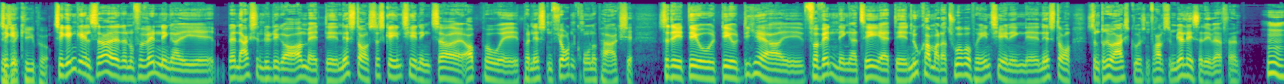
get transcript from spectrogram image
det skal Til- jeg kigge på. Til gengæld så er der nogle forventninger i, øh, blandt aktieanalytikere om, at øh, næste år så skal indtjeningen så øh, op på, øh, på næsten 14 kroner per aktie. Så det, det, er, jo, det er jo de her øh, forventninger til, at øh, nu kommer der turbo på indtjeningen øh, næste år, som driver aktiekursen frem, som jeg læser det i hvert fald. Mm.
